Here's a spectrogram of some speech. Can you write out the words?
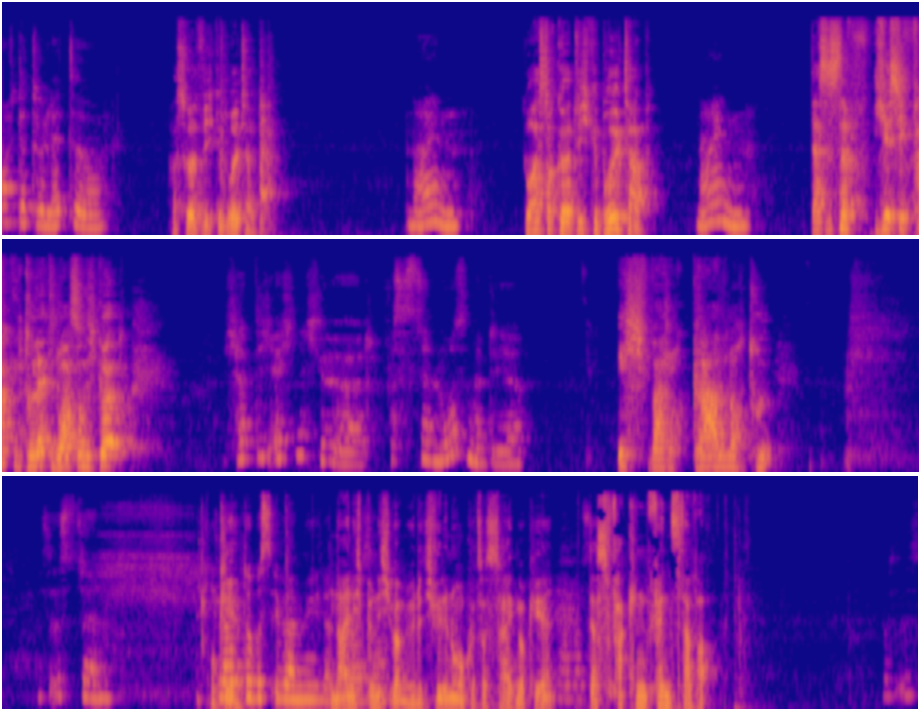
war nur auf der Toilette. Hast du gehört, wie ich gebrüllt habe? Nein, Du hast doch gehört, wie ich gebrüllt habe. nein. Das ist eine. Hier ist die fucking Toilette. Du hast doch nicht gehört. Ich hab dich echt nicht gehört. Was ist denn los mit dir? Ich war doch gerade noch drüben. Was ist denn? Ich Okay. glaube, du bist übermüdet. Nein, ich bin so. nicht übermüdet. Ich will dir nur mal kurz was zeigen, okay? Das fucking Fenster war. Was ist?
